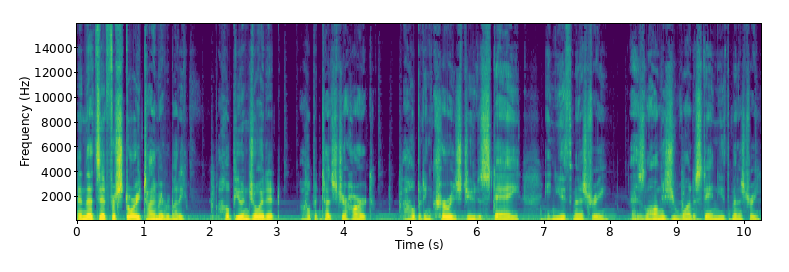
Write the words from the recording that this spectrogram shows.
And that's it for story time, everybody. I hope you enjoyed it. I hope it touched your heart. I hope it encouraged you to stay in youth ministry as long as you want to stay in youth ministry.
